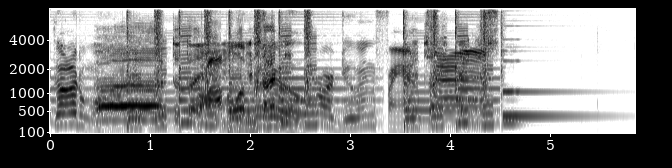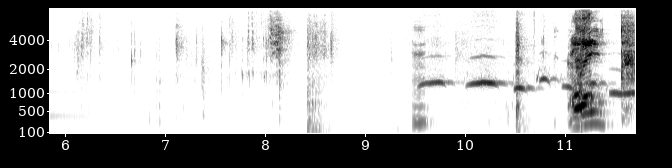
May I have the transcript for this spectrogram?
Good one. Uh, toto je Problem 10. two. You're doing fantastic. OK.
